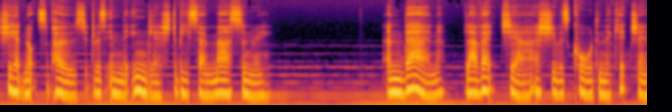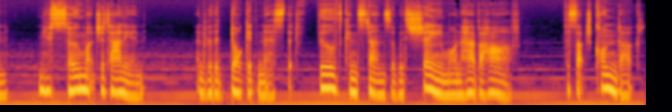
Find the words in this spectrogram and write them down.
She had not supposed it was in the English to be so mercenary. And then La Vecchia, as she was called in the kitchen, knew so much Italian, and with a doggedness that filled Costanza with shame on her behalf, for such conduct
